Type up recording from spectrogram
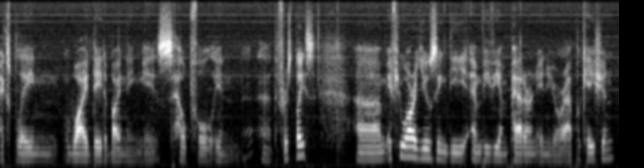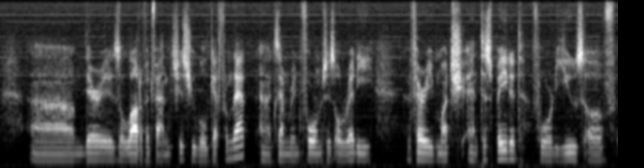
explain why data binding is helpful in uh, the first place. Um, if you are using the MVVM pattern in your application, um, there is a lot of advantages you will get from that. Uh, Xamarin Forms is already very much anticipated for the use of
